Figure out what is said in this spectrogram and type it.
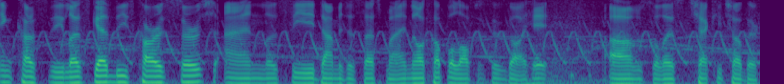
in custody. Let's get these cars searched and let's see damage assessment. I know a couple officers got hit, um, so let's check each other.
